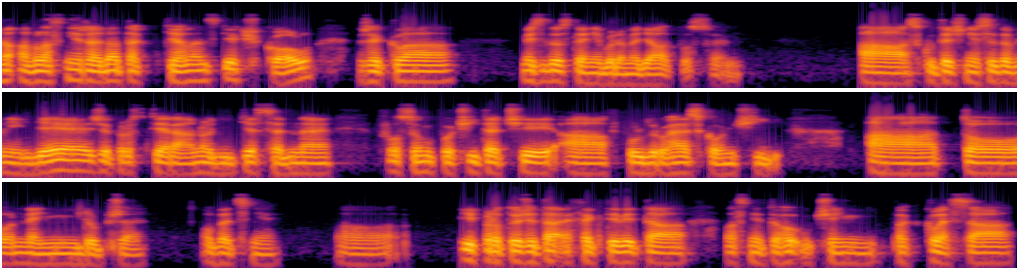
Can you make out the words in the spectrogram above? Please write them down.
No a vlastně řada tak těchto z těch škol řekla, my si to stejně budeme dělat po svém. A skutečně se to v nich děje, že prostě ráno dítě sedne v 8 počítači a v půl druhé skončí. A to není dobře obecně. Eh, i protože ta efektivita vlastně toho učení pak klesá.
